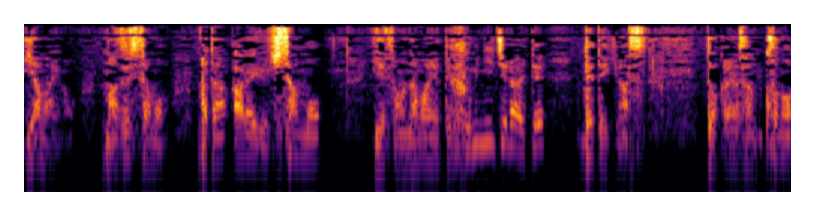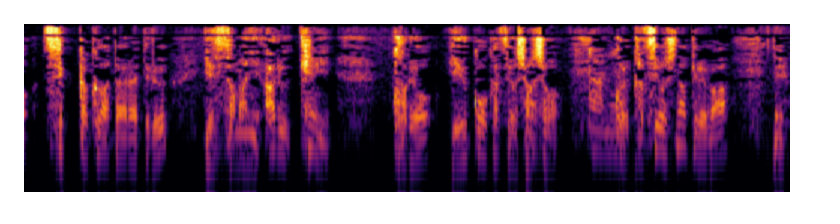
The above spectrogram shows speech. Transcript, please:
病も貧しさもまたあらゆる悲惨もイエス様の名前によって踏みにじられて出ていきます。どうか皆さん、このせっかく与えられているイエス様にある権威、これを有効活用しましょう。これ活用しなければ、ね、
